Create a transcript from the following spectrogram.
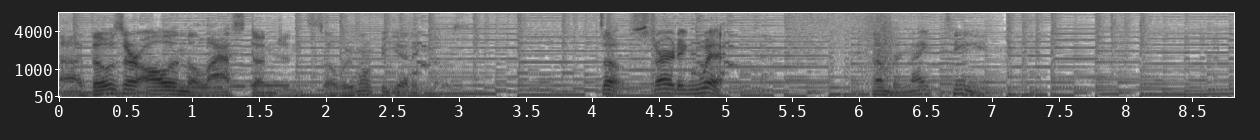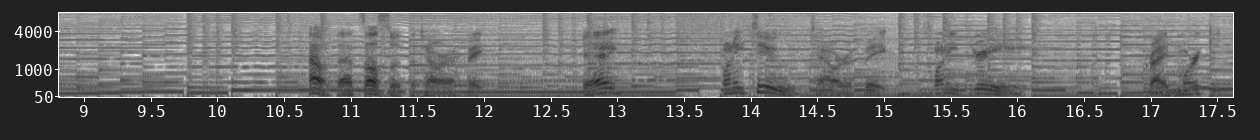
uh, those are all in the last dungeon, so we won't be getting those. So, starting with number 19. Oh, that's also at the Tower of Fate. Okay. 22, Tower of Fate. 23. Pridemoor Keep.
